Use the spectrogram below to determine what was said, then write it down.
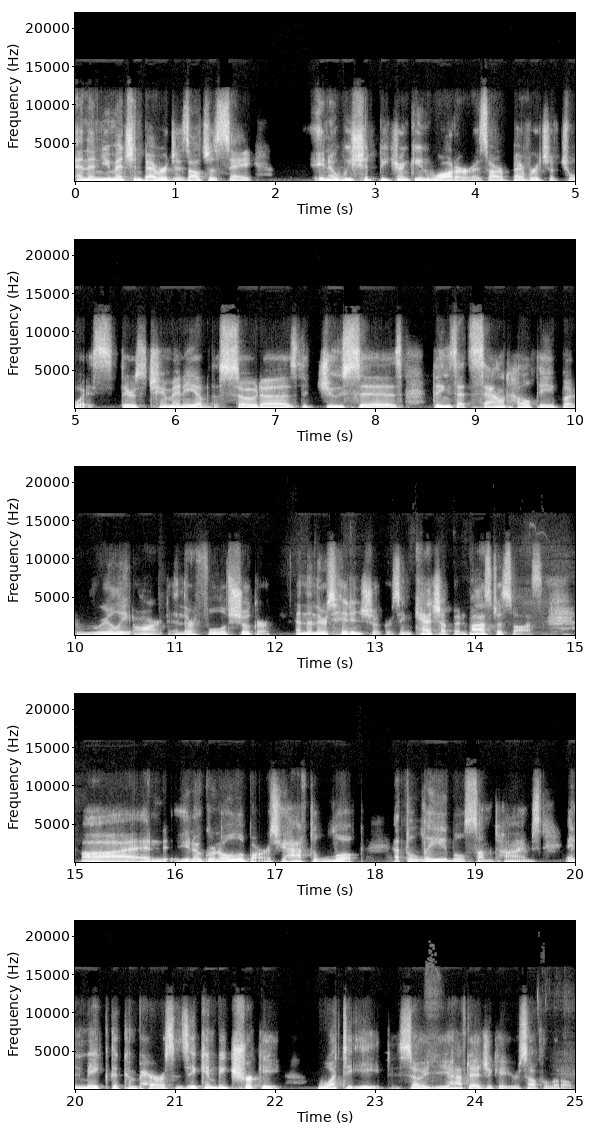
And then you mentioned beverages. I'll just say, you know, we should be drinking water as our beverage of choice. There's too many of the sodas, the juices, things that sound healthy, but really aren't. And they're full of sugar. And then there's hidden sugars in ketchup and pasta sauce, uh, and you know granola bars. You have to look at the label sometimes and make the comparisons. It can be tricky what to eat. So you have to educate yourself a little.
